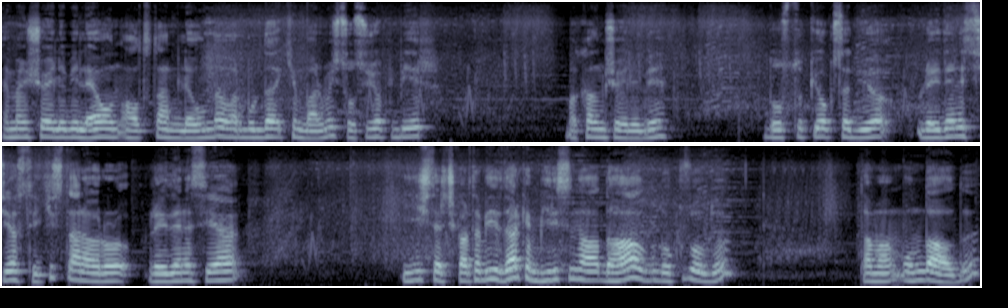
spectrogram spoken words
Hemen şöyle bir Leon 6 tane Leon da var. Burada kim varmış? Sosyopi 1. Bakalım şöyle bir. Dostluk yoksa diyor. Raiden siyah 8 tane var. O Raiden siyah iyi işler çıkartabilir derken birisini daha aldı. 9 oldu. Tamam onu da aldı.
